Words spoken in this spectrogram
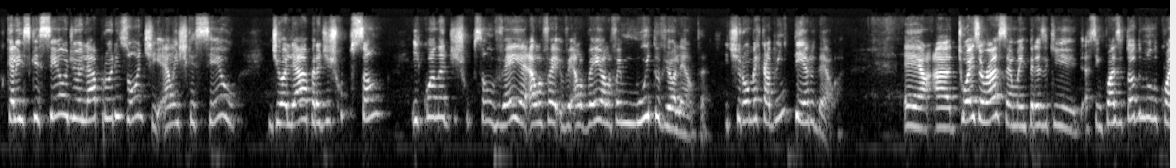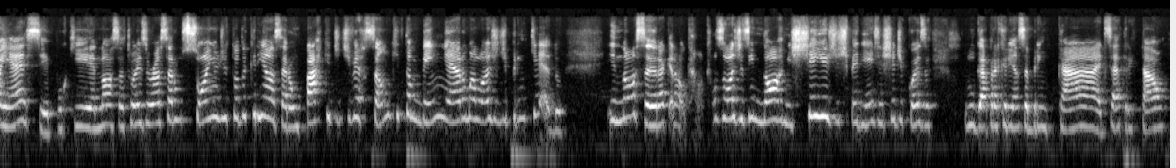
porque ela esqueceu de olhar para o horizonte, ela esqueceu de olhar para a disrupção e quando a disrupção veio, ela foi, ela veio, ela foi muito violenta e tirou o mercado inteiro dela. É, a Toys R Us é uma empresa que assim quase todo mundo conhece, porque nossa, a Toys R Us era um sonho de toda criança, era um parque de diversão que também era uma loja de brinquedo. E nossa, era, aquelas lojas enormes, cheias de experiências, cheias de coisa, lugar para criança brincar, etc e tal.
